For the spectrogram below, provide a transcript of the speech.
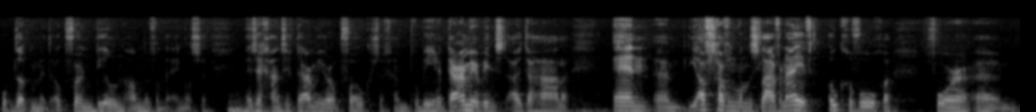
op dat moment ook voor een deel in handen van de Engelsen. En zij gaan zich daar meer op focussen, gaan proberen daar meer winst uit te halen. En um, die afschaffing van de slavernij heeft ook gevolgen voor um,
